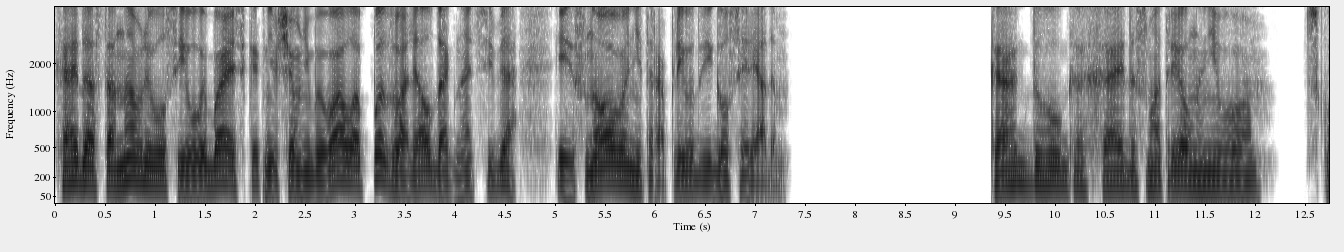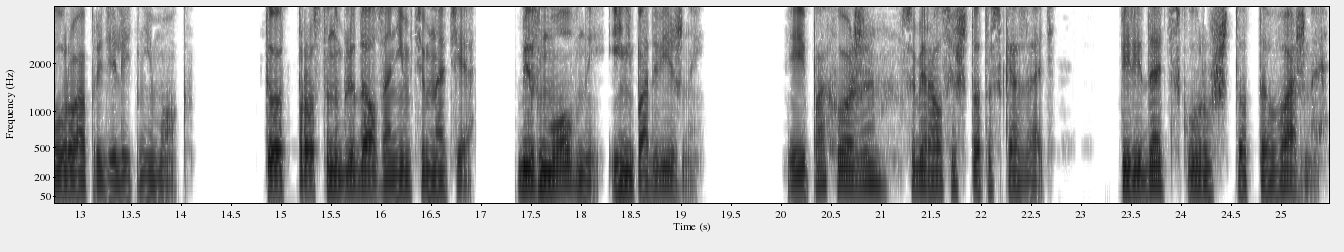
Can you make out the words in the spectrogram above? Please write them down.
Хайда останавливался и, улыбаясь, как ни в чем не бывало, позволял догнать себя и снова неторопливо двигался рядом. Как долго Хайда смотрел на него, Скуру определить не мог. Тот просто наблюдал за ним в темноте, безмолвный и неподвижный. И, похоже, собирался что-то сказать. Передать Скуру что-то важное.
